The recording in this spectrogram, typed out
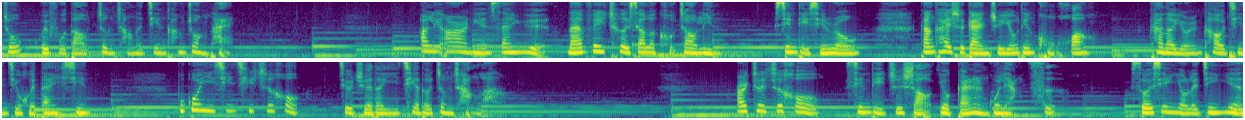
周恢复到正常的健康状态。二零二二年三月，南非撤销了口罩令，心底形容，刚开始感觉有点恐慌，看到有人靠近就会担心，不过一星期之后就觉得一切都正常了。而这之后，心底至少又感染过两次，所幸有了经验，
